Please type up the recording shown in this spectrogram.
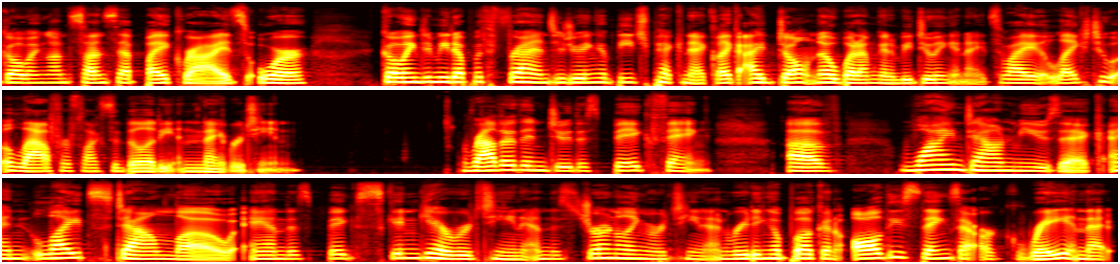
going on sunset bike rides or going to meet up with friends or doing a beach picnic. Like, I don't know what I'm going to be doing at night. So, I like to allow for flexibility in the night routine rather than do this big thing of wind down music and lights down low and this big skincare routine and this journaling routine and reading a book and all these things that are great and that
